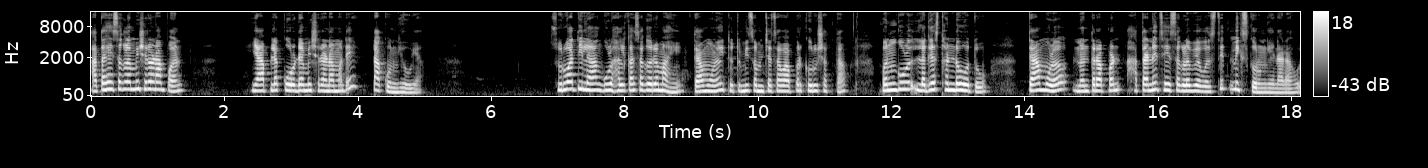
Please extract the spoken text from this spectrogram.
आता हे सगळं मिश्रण आपण या आपल्या कोरड्या मिश्रणामध्ये टाकून घेऊया. सुरुवातीला गूळ हलकासा गरम आहे त्यामुळे इथं तुम्ही चमच्याचा वापर करू शकता. पण गूळ लगेच थंड होतो त्यामुळं नंतर आपण हातानेच हे सगळं व्यवस्थित मिक्स करून घेणार आहोत.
